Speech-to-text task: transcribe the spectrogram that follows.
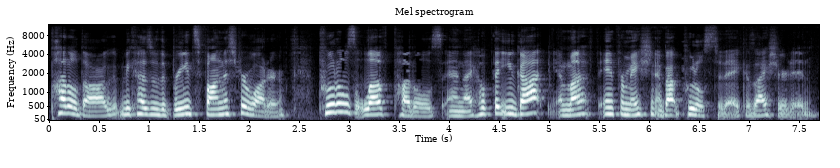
puddle dog because of the breed's fondness for water. Poodles love puddles, and I hope that you got enough information about poodles today, because I sure did.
